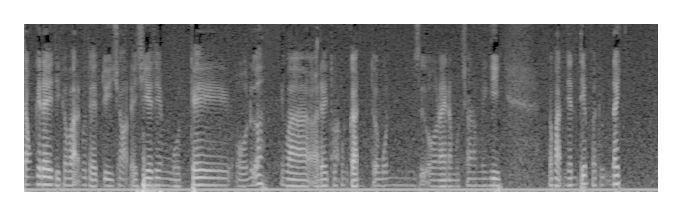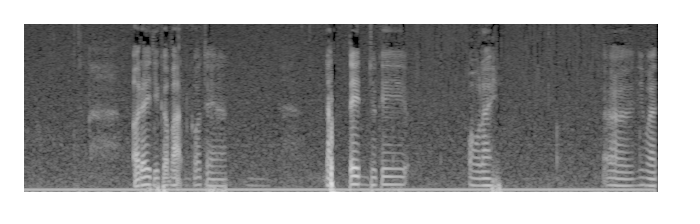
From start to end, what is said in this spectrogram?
trong cái đây thì các bạn có thể tùy chọn để chia thêm một cái ổ nữa nhưng mà ở đây tôi không cần. Tôi muốn giữ ổ này là 150 g các bạn nhấn tiếp vào nút next. Ở đây thì các bạn có thể đặt tên cho cái ô này. Ờ, nhưng mà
